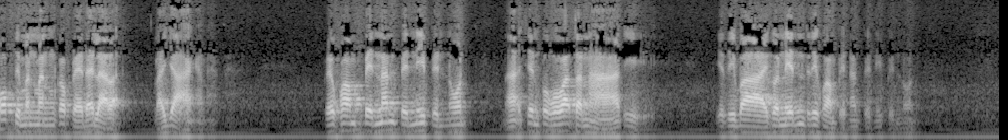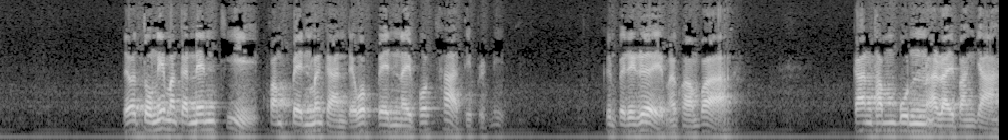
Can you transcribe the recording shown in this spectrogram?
พบแต่มันมันก็แปลได้หลายหลายอย่างนะ แปลความเป็นนั้นเป็นนี้เป็นโน้นนะเช่นพภาวะตัณหาที่อธิบายก็เน้นที่ความเป็นนั้นเป็นนี้เป็นโน้นแต่ว่าตรงนี้มันก็เน้นที่ความเป็นเหมือนกัน แต่ว่าเป็นในภพชาติที่ประณีตขึ้นไปเรื่อยๆหมายความว่า การทำบุญอะไรบางอย่าง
